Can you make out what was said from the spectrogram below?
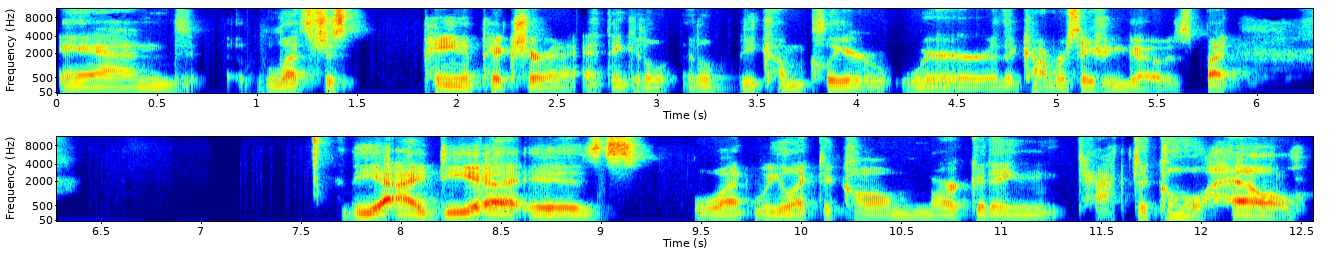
And let's just paint a picture, and I think it'll it'll become clear where the conversation goes. But the idea is what we like to call marketing tactical hell.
